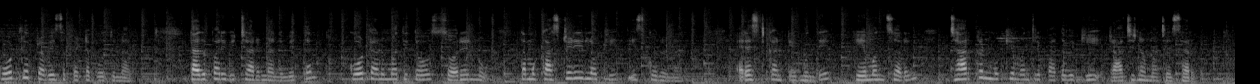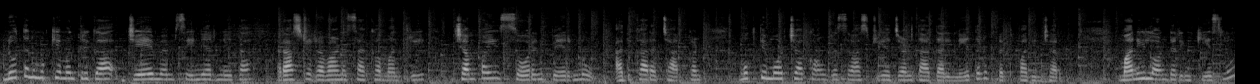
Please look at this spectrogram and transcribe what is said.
కోర్టులో ప్రవేశపెట్టబోతున్నారు. తదుపరి విచారణ నిమిత్తం కోర్టు అనుమతితో సోరెన్ను తమ కస్టడీలోకి తీసుకోనున్నారు. అరెస్ట్ కంటే ముందే హేమంత్ సోరెన్ జార్ఖండ్ ముఖ్యమంత్రి పదవికి రాజీనామా చేశారు. నూతన ముఖ్యమంత్రిగా జేఎంఎం సీనియర్ నేత రాష్ట్ర రవాణా శాఖ మంత్రి చంపై సోరెన్ పేరును అధికార జార్ఖండ్ ముక్తి మోర్చా కాంగ్రెస్ రాష్ట్రీయ జనతాదళ్ నేతలు ప్రతిపాదించారు. మనీ లాండరింగ్ కేసులో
